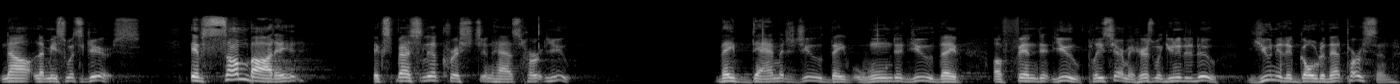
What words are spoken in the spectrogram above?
Now let me switch gears. If somebody especially a Christian, has hurt you. They've damaged you. They've wounded you. They've offended you. Please hear me. Here's what you need to do. You need to go to that person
